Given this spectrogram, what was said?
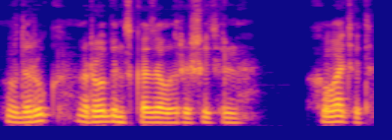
Вдруг Робин сказал решительно. «Хватит».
